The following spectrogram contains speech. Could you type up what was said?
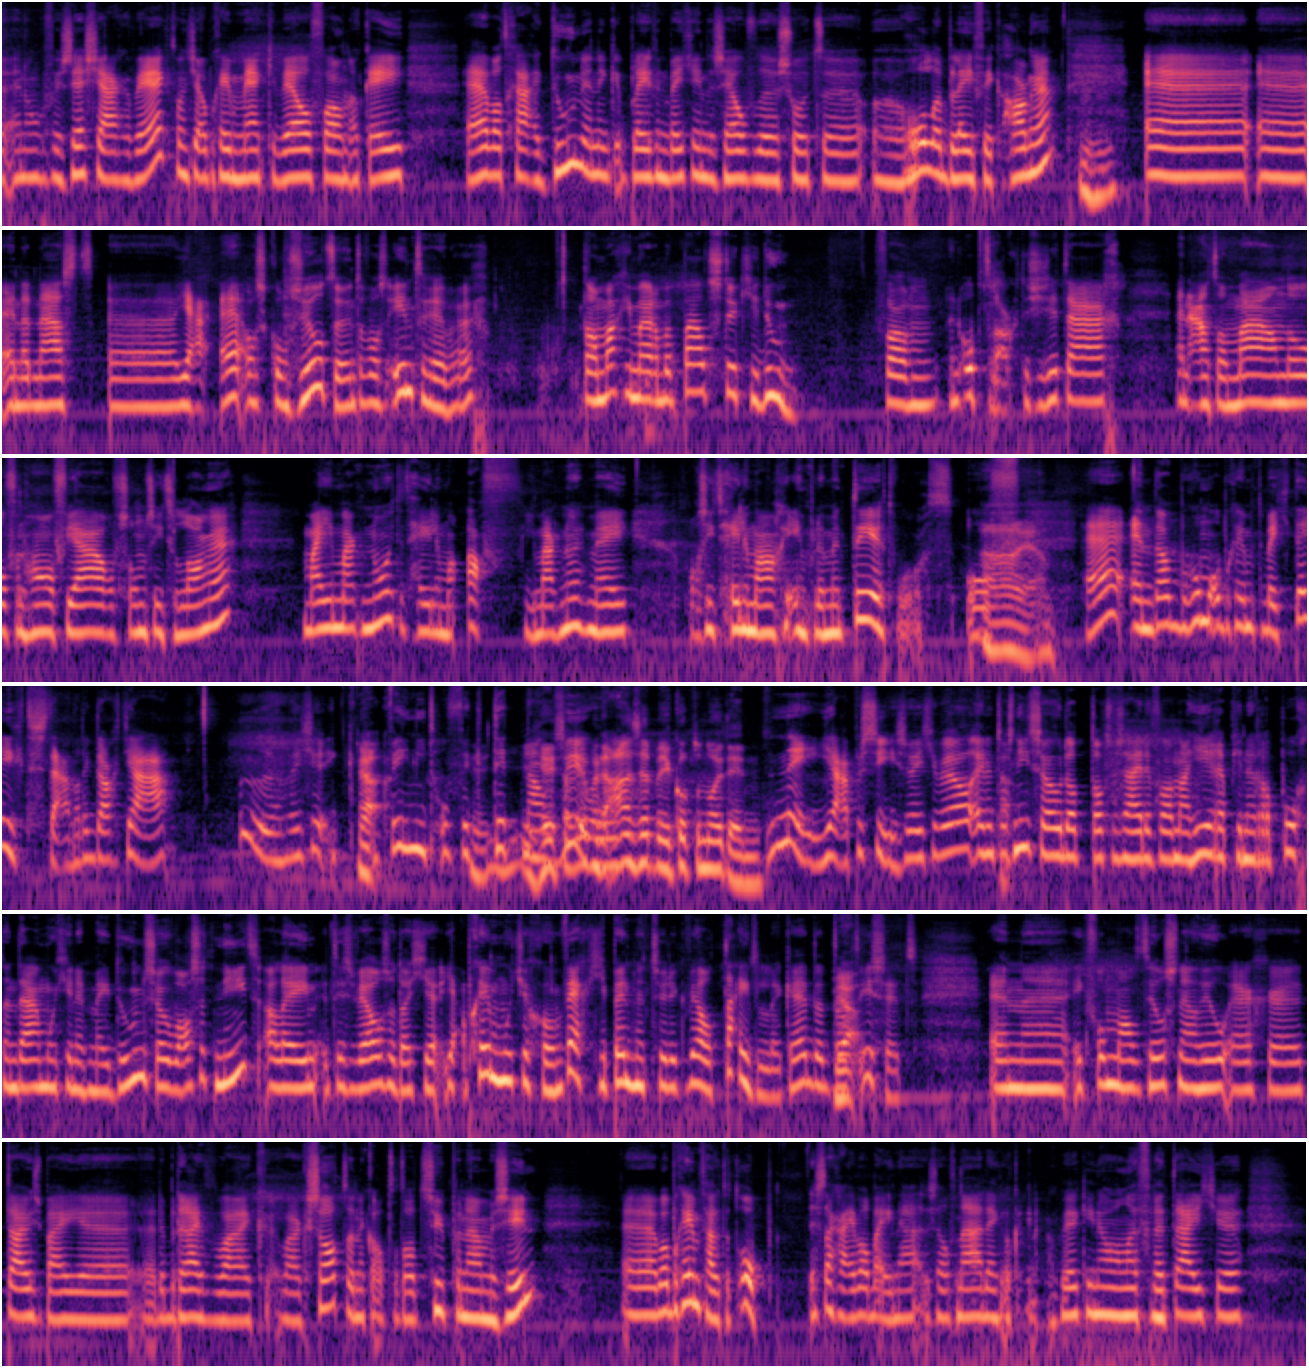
en ongeveer zes jaar gewerkt. Want ja, op een gegeven moment merk je wel van, oké, hè, wat ga ik doen? En ik bleef een beetje in dezelfde soort eh, eh, rollen bleef ik hangen. Mhm. Eh, en daarnaast, ja, hè, als consultant of als interimmer, dan mag je maar een bepaald stukje doen van een opdracht. Dus je zit daar een aantal maanden of een half jaar of soms iets langer. Maar je maakt nooit het helemaal af. Je maakt nooit mee als iets helemaal geïmplementeerd wordt. Of, Oh ja. hè, en dat begon me op een gegeven moment een beetje tegen te staan. Dat ik dacht, ja, "Ugh, weet je, ik, Ja. weet niet of ik Je- dit je nou geeft wil. maar de aanzet, maar je komt er nooit in. Nee, ja, precies, weet je wel. En het was niet zo dat, dat we zeiden van, nou hier heb je een rapport en daar moet je het mee doen. Zo was het niet. Alleen het is wel zo dat je, ja, op een gegeven moment moet je gewoon weg. Je bent natuurlijk wel tijdelijk, hè. Dat, dat Ja. is het. En eh, ik vond me altijd heel snel heel erg eh, thuis bij eh, de bedrijven waar ik, waar ik zat. En ik had dat super naar mijn zin. Maar op een gegeven moment houdt het op. Dus dan ga je wel bij jezelf nadenken. Oké, nou, ik werk hier nou al even een tijdje.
